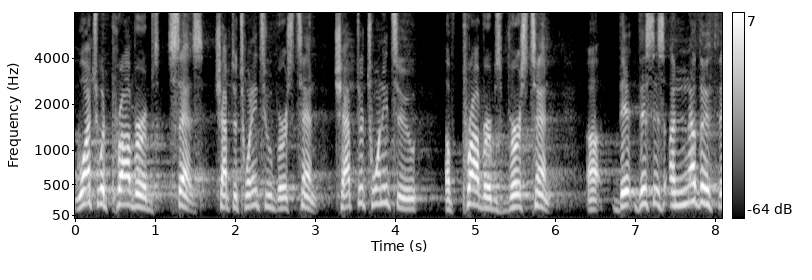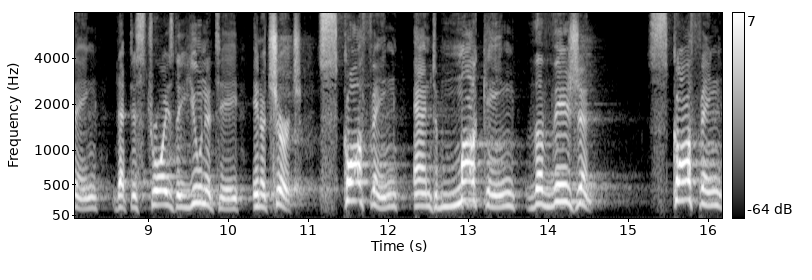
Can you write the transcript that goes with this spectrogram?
watch what Proverbs says, chapter 22, verse 10. Chapter 22, of Proverbs, verse 10. Uh, th- this is another thing that destroys the unity in a church scoffing and mocking the vision. Scoffing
